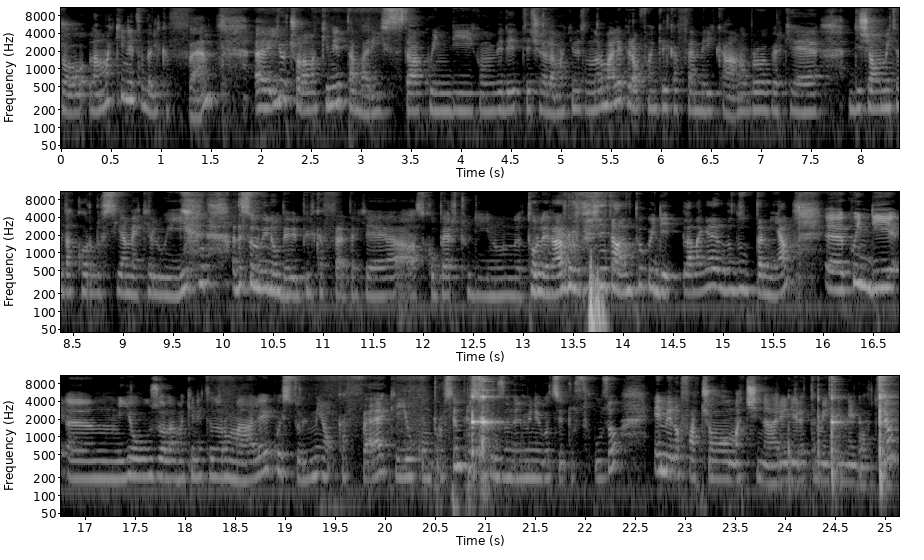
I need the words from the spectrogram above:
ho la macchinetta del caffè, eh, io ho la macchinetta barista, quindi come vedete c'è la macchinetta normale, però fa anche il caffè americano, proprio perché diciamo mette d'accordo sia me che lui. Adesso lui non beve più il caffè perché ha scoperto di non tollerarlo più di tanto, quindi la macchinetta è tutta mia. Eh, quindi ehm, io uso la macchinetta normale, questo è il mio caffè che io compro sempre sfuso nel mio negozietto sfuso e me lo faccio macinare direttamente in negozio.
